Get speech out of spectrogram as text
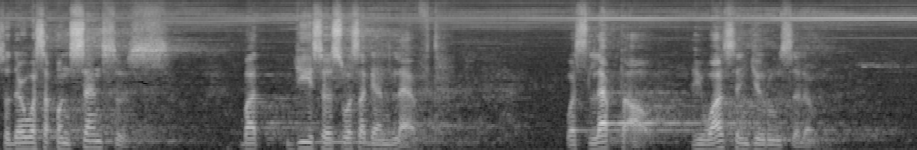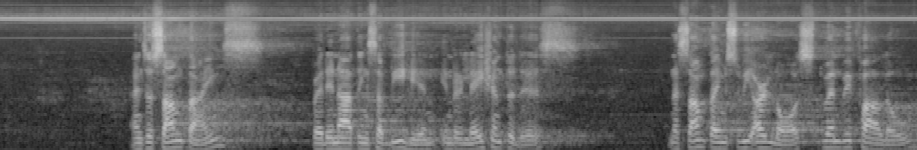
So there was a consensus, but Jesus was again left, was left out. He was in Jerusalem. And so sometimes, pwede nating sabihin in relation to this, na sometimes we are lost when we follow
